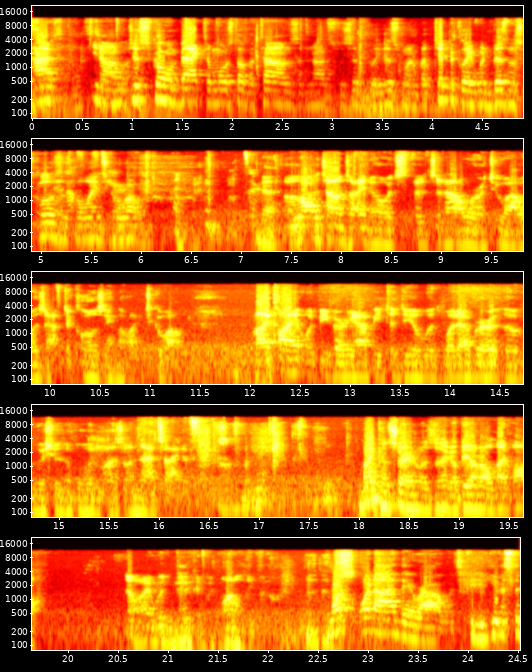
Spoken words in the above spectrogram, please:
I- You know, I'm just going back to most other towns, and not specifically this one, but typically when business closes, the lights go out. Yeah. A lot of towns I know, it's, it's an hour or two hours after closing, the lights go out. My client would be very happy to deal with whatever the wish of the board was on that side of things. My concern was they're gonna be on all night long. No, I wouldn't think they would want to leave it on. What, what are their hours? Can you give us the,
